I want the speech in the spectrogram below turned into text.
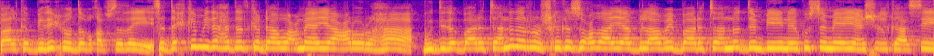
baalka bidixuu dab qabsaday. Saddex ka mid ah dadka dhaawacmay ayaa carruur ahaa guddida baaritaanada ruushka ka socda ayaa bilaabay baaritaano dembi inay ku sameeyeen shilkaasi.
